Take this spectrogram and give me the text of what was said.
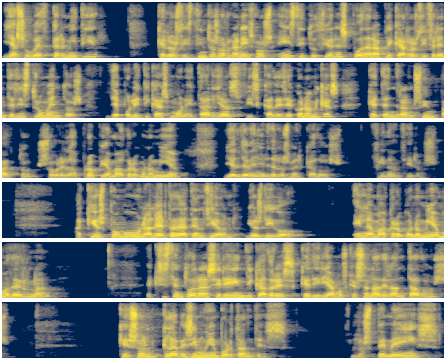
y a su vez permitir que los distintos organismos e instituciones puedan aplicar los diferentes instrumentos de políticas monetarias, fiscales y económicas que tendrán su impacto sobre la propia macroeconomía y el devenir de los mercados financieros. Aquí os pongo una alerta de atención y os digo, en la macroeconomía moderna existen toda una serie de indicadores que diríamos que son adelantados, que son claves y muy importantes. Los PMIs,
